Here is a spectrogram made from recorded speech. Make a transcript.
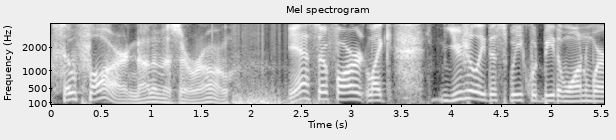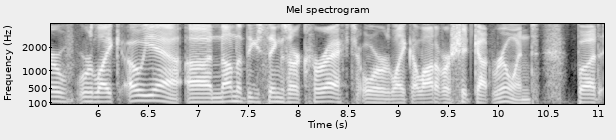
So far, none of us are wrong. Yeah, so far, like, usually this week would be the one where we're like, oh yeah, uh, none of these things are correct, or like a lot of our shit got ruined. But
